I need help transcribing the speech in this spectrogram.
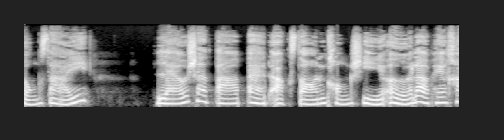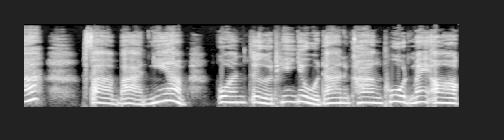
สงสัย แล้วชะตาแปดอักษรของฉีเอ๋อล่ะเพคะ ฝ่าบาทเงียบกวนจือที่อยู่ด้านข้างพูดไม่ออก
